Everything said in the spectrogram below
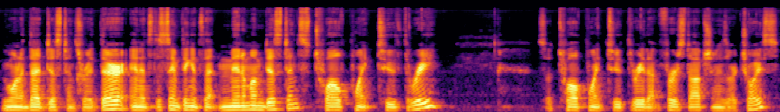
We wanted that distance right there. And it's the same thing. It's that minimum distance, 12.23. So 12.23, that first option is our choice.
